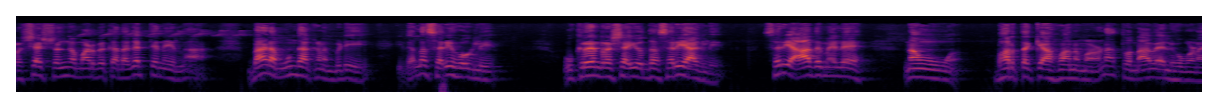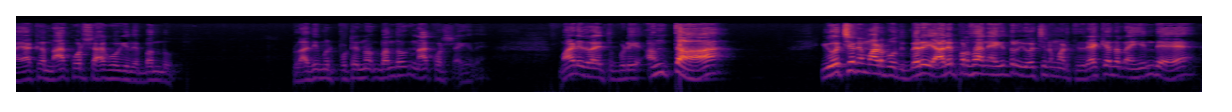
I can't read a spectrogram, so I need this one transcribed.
ರಷ್ಯಾ ಶೃಂಗ ಮಾಡಬೇಕಾದ ಅಗತ್ಯನೇ ಇಲ್ಲ. ಬೇಡ, ಮುಂದೆ ಹಾಕೋಣ ಬಿಡಿ. ಇದೆಲ್ಲ ಸರಿ ಹೋಗಲಿ. ಉಕ್ರೇನ್, ರಷ್ಯಾ ಯುದ್ಧ ಸರಿ ಆಗಲಿ. ಸರಿ ಆದ ಮೇಲೆ ನಾವು ಭಾರತಕ್ಕೆ ಆಹ್ವಾನ ಮಾಡೋಣ ಅಥವಾ ನಾವೇ ಅಲ್ಲಿ ಹೋಗೋಣ? ಯಾಕಂದ್ರೆ ನಾಲ್ಕು ವರ್ಷ ಆಗೋಗಿದೆ ಬಂದು. ವ್ಲಾದಿಮಿರ್ ಪುಟಿನ್ ಬಂದೋಗಿ ನಾಲ್ಕು ವರ್ಷ ಆಗಿದೆ. ಮಾಡಿದ್ರಾಯ್ತು ಬಿಡಿ. ಅಂತ ಯೋಚನೆ ಮಾಡ್ಬೋದು. ಬೇರೆ ಯಾರೇ ಪ್ರಧಾನಿ ಆಗಿದ್ದರೂ ಯೋಚನೆ ಮಾಡ್ತಿದ್ರು. ಯಾಕೆಂದ್ರೆ ನಾನು ಹಿಂದೆ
